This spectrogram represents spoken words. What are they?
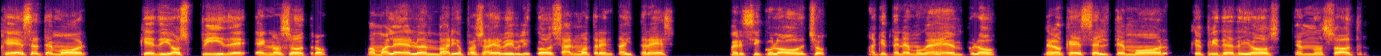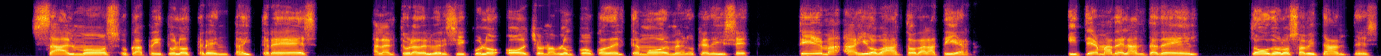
que ese temor que Dios pide en nosotros, vamos a leerlo en varios pasajes bíblicos, Salmo 33, versículo 8. Aquí tenemos un ejemplo de lo que es el temor que pide Dios en nosotros. Salmos, su capítulo 33, a la altura del versículo 8, nos habla un poco del temor, mira lo que dice, tema a Jehová toda la tierra y tema delante de él todos los habitantes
